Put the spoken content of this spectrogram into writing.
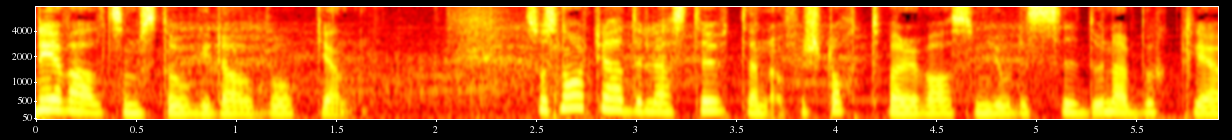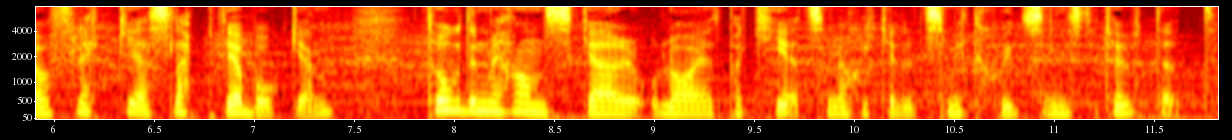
Och det var allt som stod i dagboken. Så snart jag hade läst ut den och förstått vad det var som gjorde sidorna buckliga och fläckiga släppte jag boken, tog den med handskar och la i ett paket som jag skickade till Smittskyddsinstitutet.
